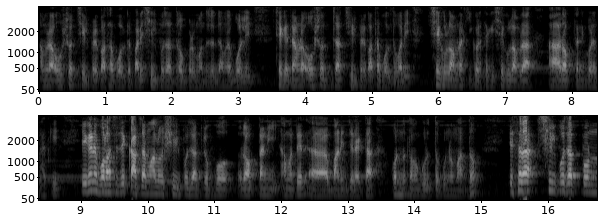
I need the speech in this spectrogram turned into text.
আমরা ঔষধ শিল্পের কথা বলতে পারি শিল্পজাত দ্রব্যের মধ্যে যদি আমরা বলি সেক্ষেত্রে আমরা ঔষধজাত শিল্পের কথা বলতে পারি। সেগুলো আমরা কি করে থাকি? সেগুলো আমরা রপ্তানি করে থাকি। এখানে বলা হচ্ছে যে কাঁচামাল ও শিল্পজাত দ্রব্য রপ্তানি আমাদের বাণিজ্যের একটা অন্যতম গুরুত্বপূর্ণ মাধ্যম। এছাড়া শিল্পজাত পণ্য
